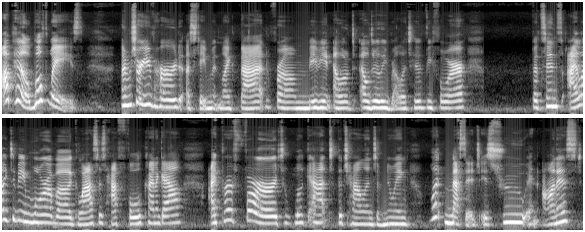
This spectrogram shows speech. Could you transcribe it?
uphill both ways. I'm sure you've heard a statement like that from maybe an elderly relative before. But since I like to be more of a glasses half full kind of gal, I prefer to look at the challenge of knowing what message is true and honest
